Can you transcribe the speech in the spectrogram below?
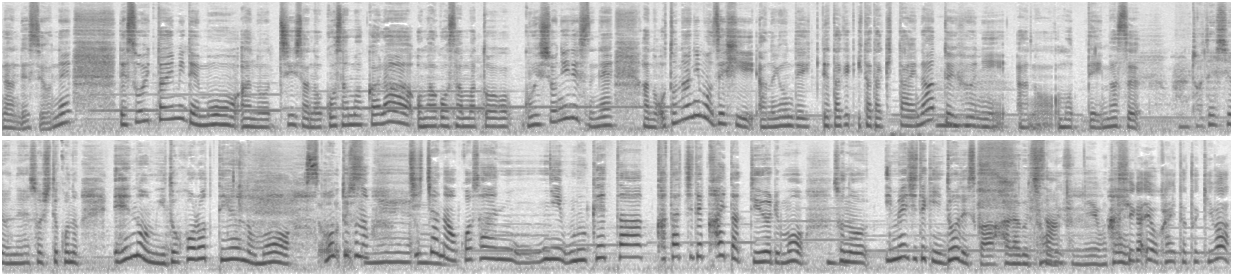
なんですよね。でそういった意味でもあの小さなお子様からお孫様とご一緒にですねあの大人にもぜひあの読んでいただきたいなというふうに、うん、あの思っています。本当ですよね。そしてこの絵の見どころっていうのも、ね、本当そのちっちゃなお子さんに向けた形で描いたっていうよりも、うん、そのイメージ的にどうですか？原口さん。そうですね。私が絵を描いた時は、はい。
